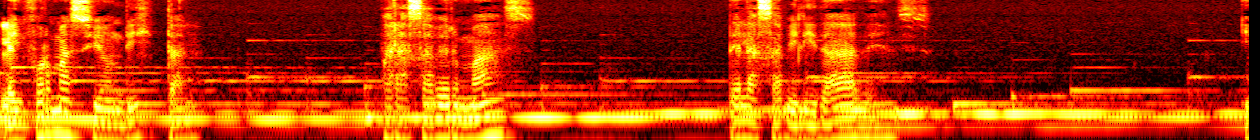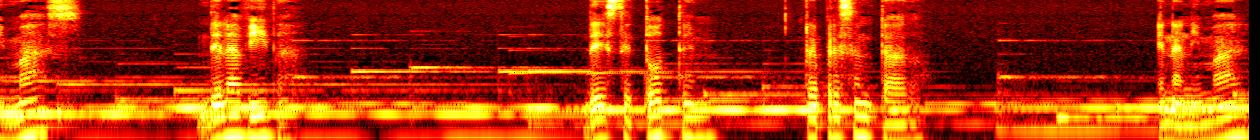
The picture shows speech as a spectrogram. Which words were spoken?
la información digital para saber más de las habilidades y más de la vida de este tótem representado en animal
